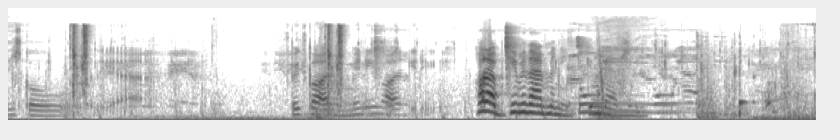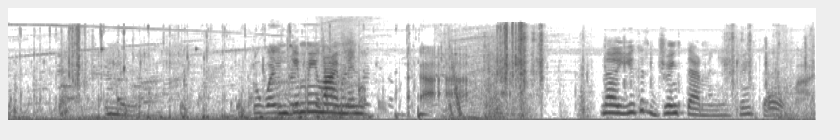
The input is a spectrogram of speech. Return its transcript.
Let's go. Yeah. Big pot and a mini. Let's get it. Hold up, give me that mini. Give me that mini. Give me. Dude, wait, give me my mini. Ah, ah. No, you can drink that mini. Drink that. Oh my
